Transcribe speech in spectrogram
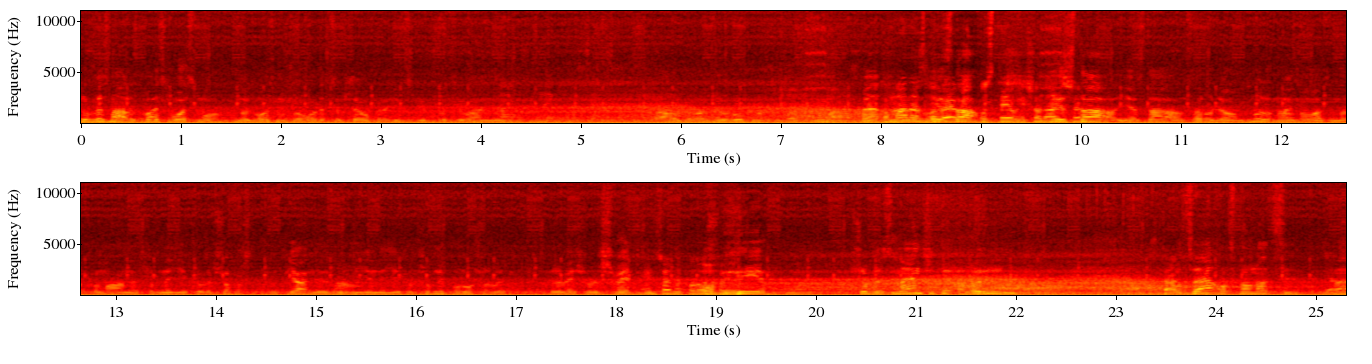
Щоб ви знали, 28.08 проводиться все українське відпрацювання. Право дорожнього руху. Наркомана зловив, відпустив і що далі? Їзда, їзда за рулем. Ну, маю на увазі наркомани, щоб не їхали, щоб п'яні водії не їхали, щоб не порушили, перевищували швидкість. Обгін, щоб зменшити аварійність. Так. Оце основна ціль. Я,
